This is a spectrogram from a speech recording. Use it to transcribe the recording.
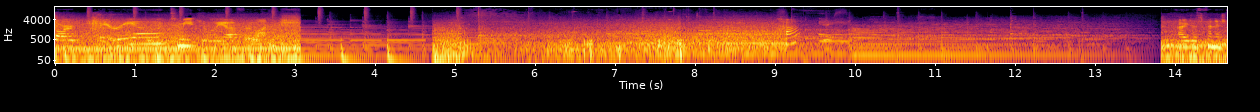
Barbaria to meet Julia for lunch. I just finished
